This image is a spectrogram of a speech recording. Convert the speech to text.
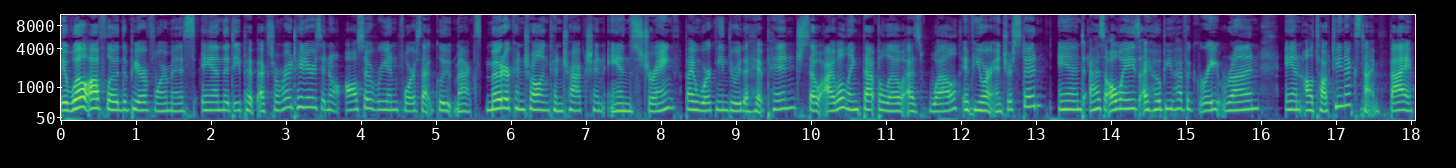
it will offload the piriformis and the deep hip external rotators, and it'll also reinforce that glute max motor control and contraction and strength by working through the hip hinge. So I will link that below as well if you are interested. And as always, I hope you have a great run, and I'll talk to you next time. Bye.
